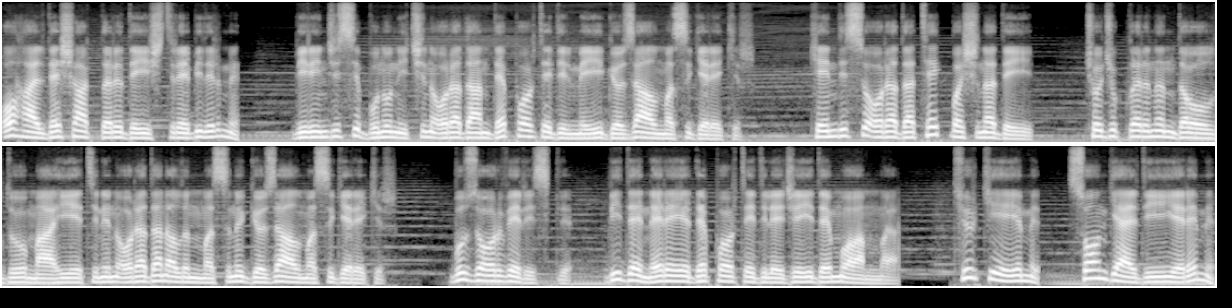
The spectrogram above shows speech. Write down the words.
O halde şartları değiştirebilir mi? Birincisi bunun için oradan deport edilmeyi göze alması gerekir. Kendisi orada tek başına değil. Çocuklarının da olduğu mahiyetinin oradan alınmasını göze alması gerekir. Bu zor ve riskli. Bir de nereye deport edileceği de muamma. Türkiye'ye mi? Son geldiği yere mi?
